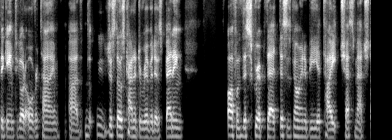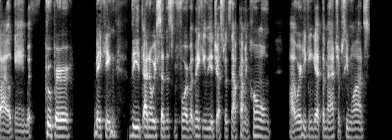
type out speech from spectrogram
the game to go to overtime. Uh, th- just those kind of derivatives. Betting off of the script that this is going to be a tight chess match style game with Cooper making the I know we said this before, but making the adjustments now coming home uh, where he can get the matchups he wants.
